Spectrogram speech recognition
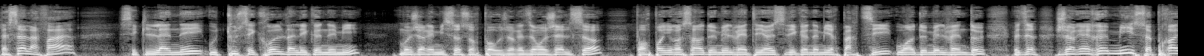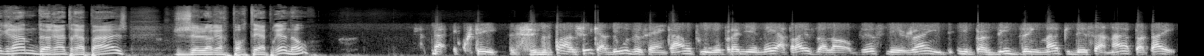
La seule affaire, c'est que l'année où tout s'écroule dans l'économie, moi, j'aurais mis ça sur pause. J'aurais dit, on gèle ça, puis on repognera ça en 2021 si l'économie est repartie, ou en 2022. Je veux dire, j'aurais remis ce programme de rattrapage, je l'aurais reporté après, non? Ben, écoutez, si vous pensez qu'à 12,50 ou au 1er mai à 13,10 les gens, ils, peuvent vivre dignement puis décemment, peut-être.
